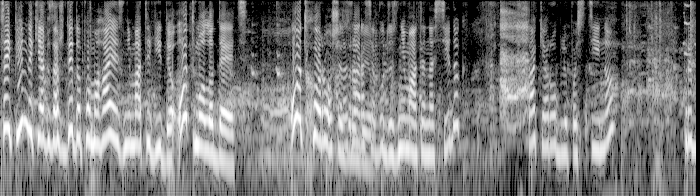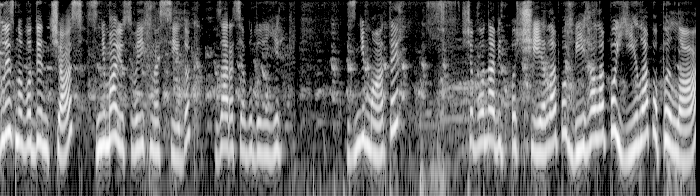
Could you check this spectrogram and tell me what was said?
Цей півник, як завжди, допомагає знімати відео. От молодець. От хороше зробив. Зараз я буду знімати насідок. Так я роблю постійно. Приблизно в один час знімаю своїх насідок. Зараз я буду її знімати, щоб вона відпочила, побігала, поїла, попила.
